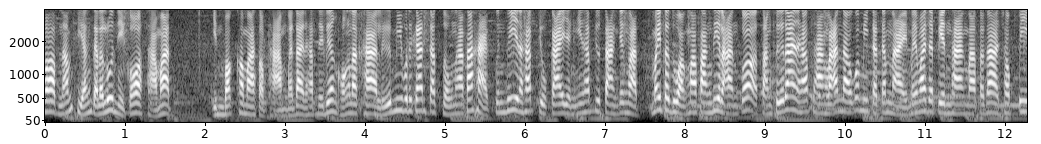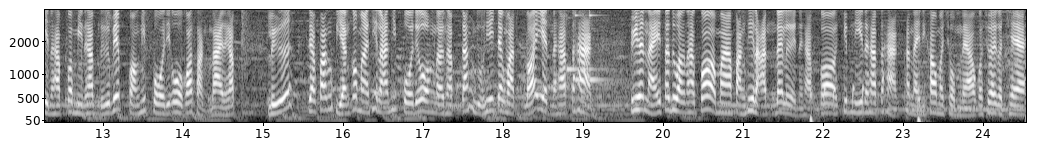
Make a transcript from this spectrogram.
ชอบน้ำเสียงแต่ละรุ่นนี่ก็สามารถอินบ็อกเข้ามาสอบถามกันได้นะครับในเรื่องของราคา หรือมีบริการจัดส่งนะถ้าหากคุณพี่นะครับอยู่ไกลอย่างนี้ครับอยู่ต่างจังหวัดไม่สะดวกมาฟังที่ร้านก็สั่งซื้อได้นะครับ ทางร้านเราก็มีจัดจำหน่ายไม่ว่าจะเป็นทาง Lazada Shopee นะครับก็มีนะครับหรือเว็บของฮิปโปดิโอก็สั่งได้นะครับหรืออยากฟังเสียงก็มาที่ร้านฮิปโปดิโอของเราครับตั้งอยู่ที่จังหวัดร้อยเอ็ดนะครับถ้าหาก พี่ท่านไหนสะดวกนะครับก็มาฟังที่ร้านได้เลยนะครับ ก็คลิปนี้นะครับถ้าหากท่านไหนที่เข้ามาชมแล้วก็ช่วยกดแชร์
